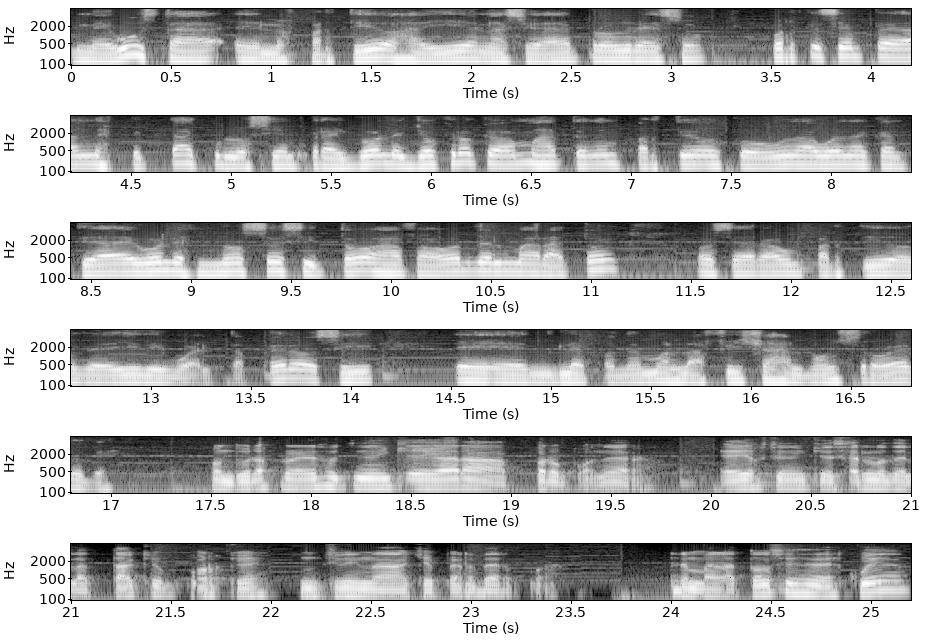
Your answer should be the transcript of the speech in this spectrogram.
Me gusta eh, los partidos ahí en la ciudad de Progreso porque siempre dan espectáculos, siempre hay goles. Yo creo que vamos a tener un partido con una buena cantidad de goles. No sé si todos a favor del maratón o será un partido de ida y vuelta, pero sí eh, le ponemos las fichas al monstruo verde. Honduras Progreso tienen que llegar a proponer. Ellos tienen que ser los del ataque porque no tienen nada que perder. Pues. El maratón si se descuida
